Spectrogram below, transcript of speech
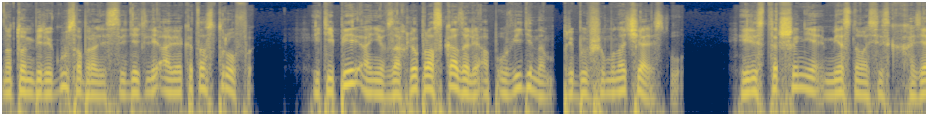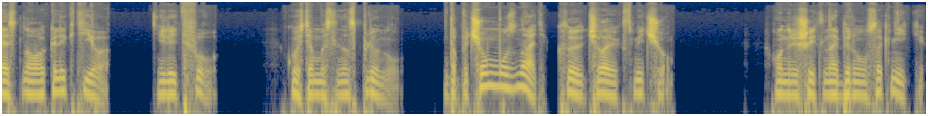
На том берегу собрались свидетели авиакатастрофы, и теперь они взахлеб рассказывали об увиденном прибывшему начальству. Или старшине местного сельскохозяйственного коллектива. Или тьфу. Костя мысленно сплюнул. Да почему ему знать, кто этот человек с мечом? Он решительно обернулся к Нике.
